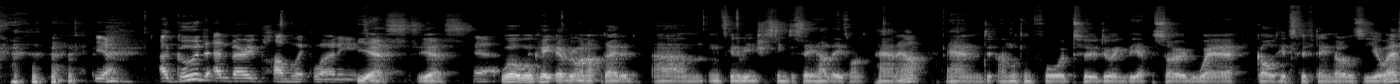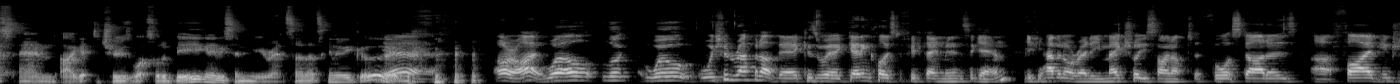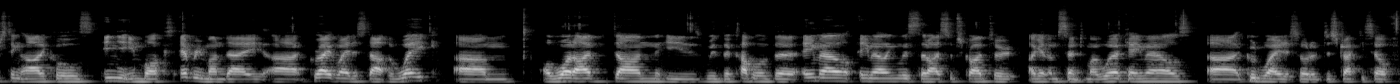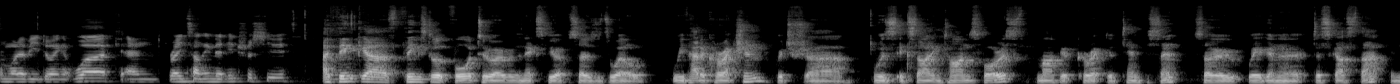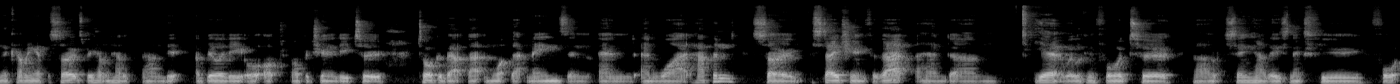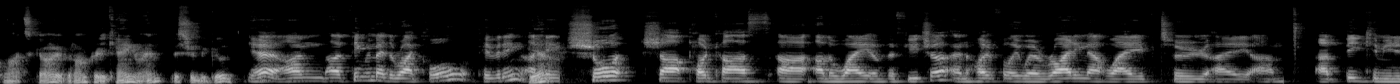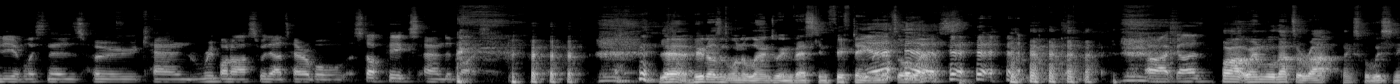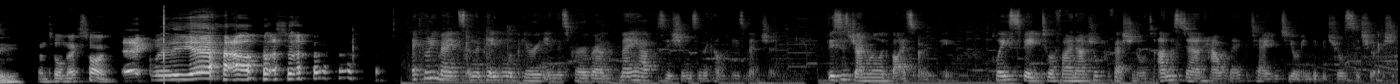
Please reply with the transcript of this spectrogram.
Yeah. A good and very public learning experience. yes, yes. Yeah. Well, we'll keep everyone updated. Um, it's going to be interesting to see how these ones pan out. And I'm looking forward to doing the episode where gold hits $15 US and I get to choose what sort of beer you're going to be sending me, Rent. So that's going to be good. Yeah. All right. Well, look, we'll we should wrap it up there because we're getting close to 15 minutes again. If you haven't already, make sure you sign up to Thought Starters. Uh, five interesting articles in your inbox every Monday. Uh, great way to start the week. Um, uh, what I've done is with a couple of the email emailing lists that I subscribe to, I get them sent to my work emails. Uh, good way to sort of distract yourself from whatever you're doing at work and read something that interests you. I think uh, things to look forward to over the next few episodes as well. We've had a correction, which uh, was exciting times for us. Market corrected 10%. So we're going to discuss that in the coming episodes. We haven't had um, the ability or op- opportunity to talk about that and what that means and, and, and why it happened. So stay tuned for that. And um, yeah, we're looking forward to uh, seeing how these next few fortnights go. But I'm pretty keen, Ren. This should be good. Yeah, I'm. I think we made the right call pivoting. I Yeah. think short, sharp podcasts uh, are the way of the future, and hopefully, we're riding that wave to a um, a big community of listeners who can rip on us with our terrible stock picks and advice. yeah, who doesn't want to learn to invest in 15 minutes or less? All right, guys. All right, Ren, well, that's a wrap. Thanks for listening. Until next time. Equity, yeah. Equity Mates and the people appearing in this program may have positions in the companies mentioned. This is general advice only. Please speak to a financial professional to understand how it may pertain to your individual situation.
